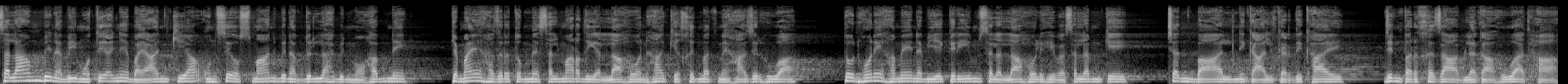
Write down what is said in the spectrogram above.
سلام بن ابی مطیع نے بیان کیا، ان سے عثمان بن عبداللہ بن محب نے کہ میں حضرت ام سلمہ رضی اللہ عنہ کی خدمت میں حاضر ہوا تو انہوں نے ہمیں نبی کریم صلی اللہ علیہ وسلم کے چند بال نکال کر دکھائے، جن پر خضاب لگا ہوا تھا۔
